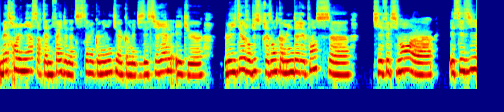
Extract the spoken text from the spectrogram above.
mettre en lumière certaines failles de notre système économique, comme le disait Cyrielle, et que l'EIT aujourd'hui se présente comme une des réponses qui effectivement est saisie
